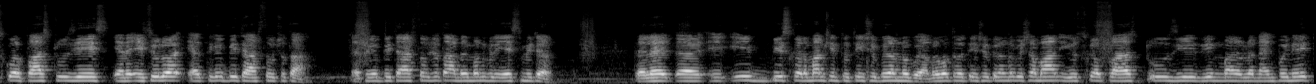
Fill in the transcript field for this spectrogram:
square plus two g, s, এর, এই ছিল এর থেকে বিতে আসতে উচ্চতা। এর থেকে বিতে আসতে উচ্চতা আমরা মনে করি এস মিটার। তাহলে এই- এই বি স্কোয়ার মান কিন্তু তিনশো বিরানব্বই। আমরা বলতে পারি তিনশো বিরানব্বই সমান u square plus two g g মান হলো নাইন পয়েন্ট এইট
